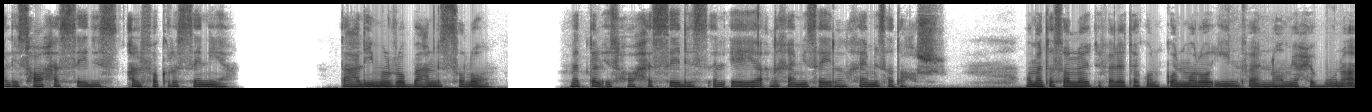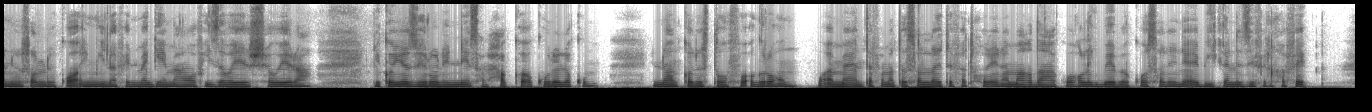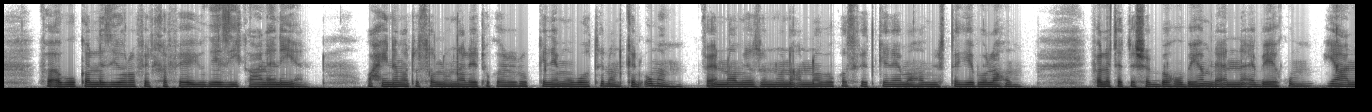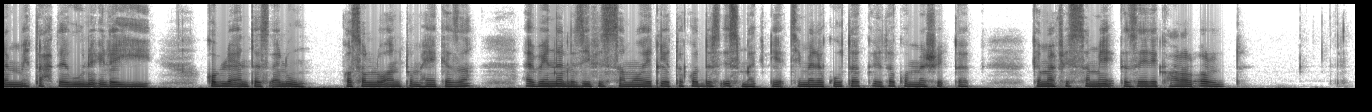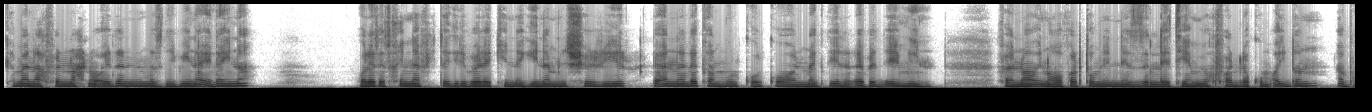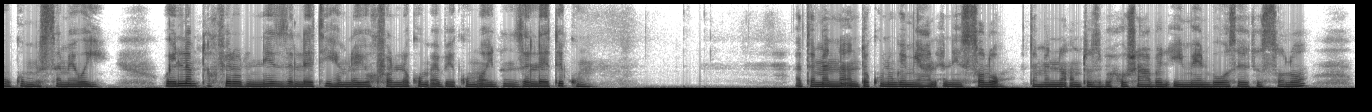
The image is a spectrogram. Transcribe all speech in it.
الإصحاح السادس الفقرة الثانية. تعليم الرب عن الصلاة. متى الإصحاح السادس الآية الخامسة إلى الخامسة عشر. ومتى صليت فلا تكن كالمرائين فإنهم يحبون أن يصلوا قائمين في المجامع وفي زوايا الشوارع لكي يظهروا للناس الحق. أقول لكم إنهم قد استوفوا أجرهم. وأما أنت فمتى صليت فادخل إلى مخدعك واغلق بابك وصل لأبيك الذي في الخفاء. فأبوك الذي يرى في الخفاء يجازيك علانيا وحينما تصلون لا تكرروا الكلام باطلا كالأمم فإنهم يظنون أنه بكثرة كلامهم يستجاب لهم. فلا تتشبهوا بهم لأن أباكم يعلم ما تحتاجون إليه قبل أن تسألوه. فصلوا أنتم هكذا. أبانا الذي في السماوات ليتقدس اسمك ليأتي ملكوتك لتكن مشيئتك. كما في السماء كذلك على الأرض. كما نغفر نحن أيضا للمذنبين إلينا. ولا تدخلنا في تجربة لكن نجينا من الشرير لأن لك الملك والقوة والمجد إلى الأبد. آمين. فإنه إن غفرتم للناس زلاتهم يغفر لكم أيضا أبوكم السماوي. وإن لم تغفروا للناس زلاتهم لا يغفر لكم أبيكم أيضا زلاتكم. أتمنى أن تكونوا جميعا أنيس الصلاة. أتمنى أن تصبحوا شعب الإيمان بواسطة الصلاة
